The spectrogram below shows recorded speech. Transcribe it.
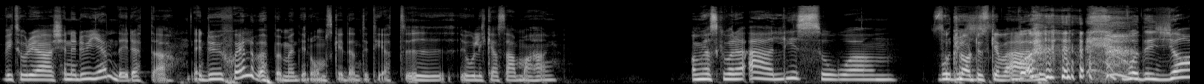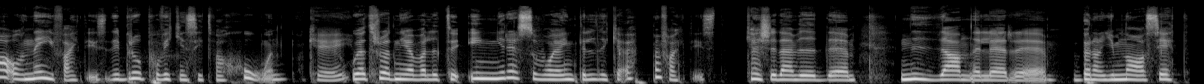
Victoria, känner du igen dig i detta? Är du själv öppen med din romska identitet i, i olika sammanhang? Om jag ska vara ärlig så... Um, Såklart du ska vara ärlig. både ja och nej faktiskt. Det beror på vilken situation. Okay. Och Jag tror att när jag var lite yngre så var jag inte lika öppen faktiskt. Kanske där vid eh, nian eller eh, början av gymnasiet.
